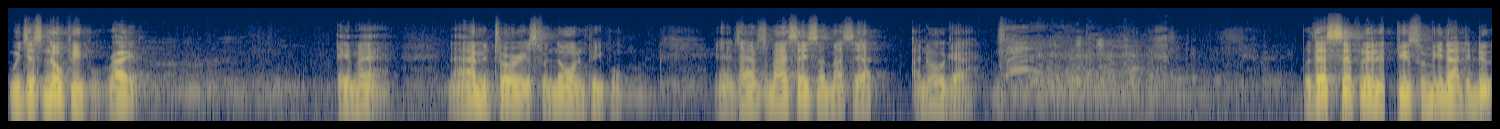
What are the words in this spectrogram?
We just know people, right? Amen. Now, I'm notorious for knowing people. Anytime somebody says something, I say, I, I know a guy. But that's simply an excuse for me not to do,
